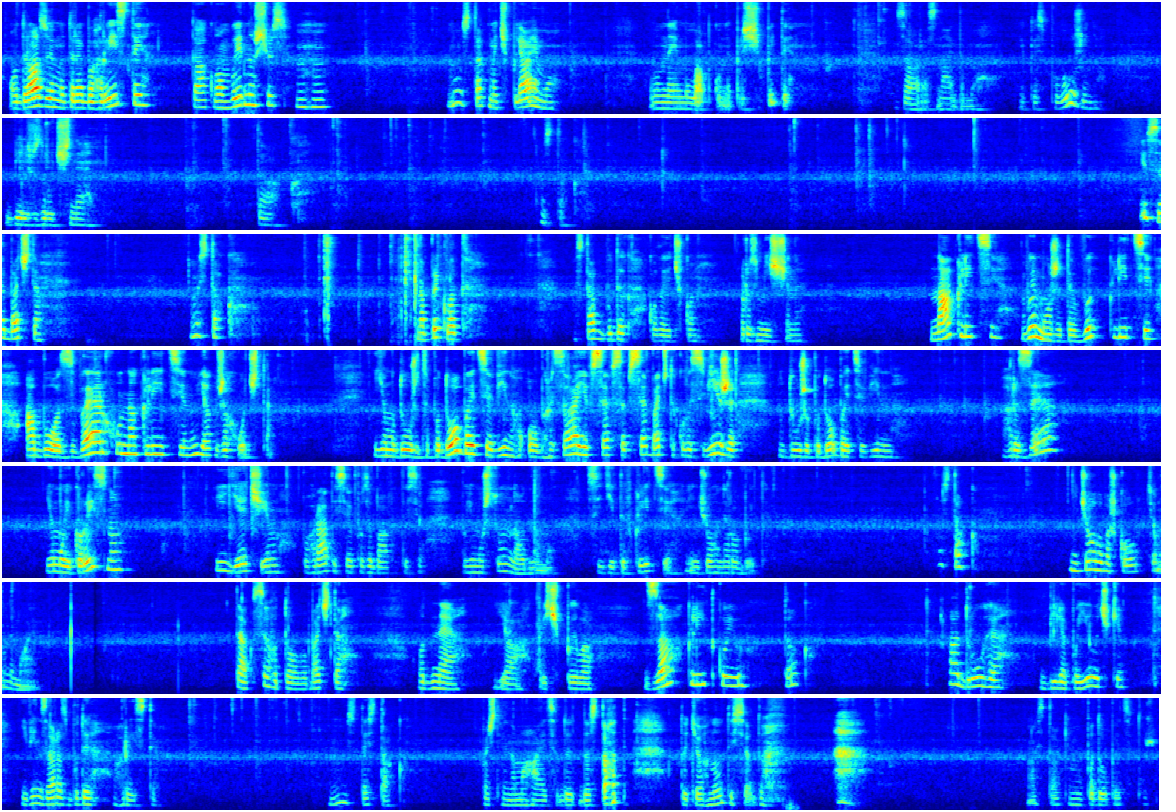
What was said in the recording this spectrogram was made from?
Одразу йому треба гризти. Так, вам видно щось? Угу. Ну, ось так ми чіпляємо. Головне йому лапку не прищепити. Зараз знайдемо якесь положення більш зручне. Так. Ось так. І все, бачите. Ось так. Наприклад, ось так буде колечко розміщене. На клітці, ви можете в клітці, або зверху на клітці, ну, як вже хочете. Йому дуже це подобається, він обгризає все-все-все. Бачите, коли свіже, ну, дуже подобається, він гризе, йому і корисно, і є чим погратися і позабавитися, бо йому ж сумно одному сидіти в клітці і нічого не робити. Ось так. Нічого важкого в цьому немає. Так, все готово. Бачите, одне я причепила за кліткою, так, а друге біля поїлочки, і він зараз буде гризти. Ну, ось десь так. Бачите, він намагається достати, дотягнутися до. Ось так йому подобається дуже.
